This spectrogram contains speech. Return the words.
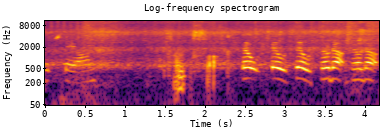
Which they are. Thank fuck. Build, build, build, build up, build up.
